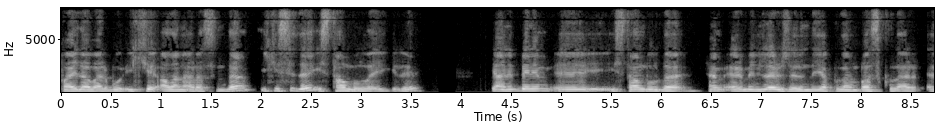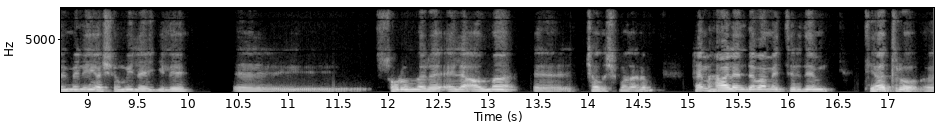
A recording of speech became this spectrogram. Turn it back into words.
payda var bu iki alan arasında. İkisi de İstanbul'la ilgili. Yani benim İstanbul'da hem Ermeniler üzerinde yapılan baskılar, Ermeni yaşamıyla ilgili e, sorunları ele alma e, çalışmalarım, hem halen devam ettirdiğim tiyatro e,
